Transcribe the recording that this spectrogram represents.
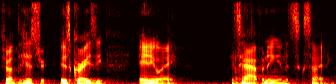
throughout the history. It's crazy. Anyway, it's happening and it's exciting.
